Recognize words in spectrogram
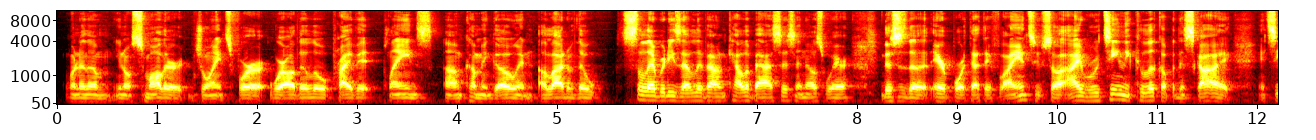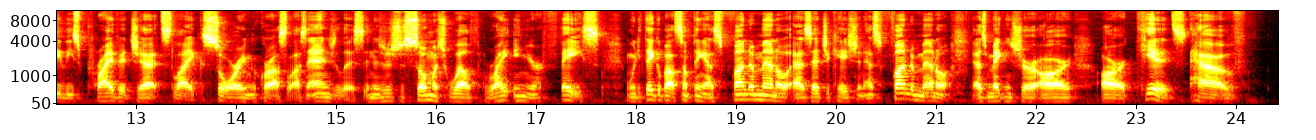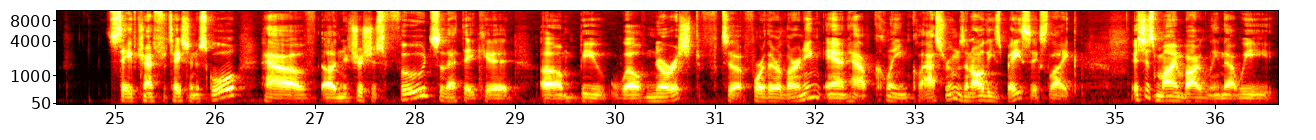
one of them, you know, smaller joints for where all the little private planes um, come and go, and a lot of the celebrities that live out in Calabasas and elsewhere, this is the airport that they fly into. So I routinely could look up in the sky and see these private jets like soaring across Los Angeles, and there's just so much wealth right in your face. When you think about something as fundamental as education, as fundamental as making sure our our kids have safe transportation to school, have uh, nutritious food so that they could um, be well nourished to, for their learning, and have clean classrooms and all these basics. Like, it's just mind boggling that we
